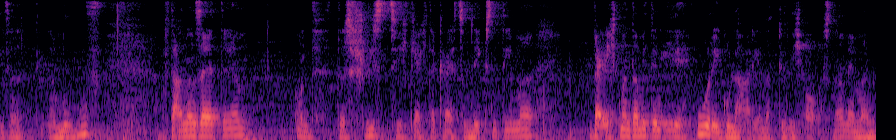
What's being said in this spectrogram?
dieser, dieser Move. Auf der anderen Seite, und das schließt sich gleich der Kreis zum nächsten Thema, weicht man da mit den EU-Regularien natürlich aus. Ne? Wenn, man,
